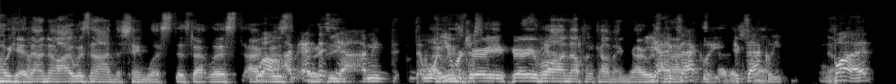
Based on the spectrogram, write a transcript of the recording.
Oh, yeah. No, no, I was not on the same list as that list. I well, was, I, I was, yeah, I mean, well, I you were just very, very raw and up and coming. I was yeah, exactly, exactly. No. But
